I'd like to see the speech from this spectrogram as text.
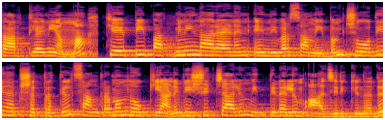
കാർത്യാനി അമ്മ കെ പി പത്മിനി നാരായണൻ എന്നിവർ സമീപം ജ്യോതി നക്ഷത്രത്തിൽ സംക്രമം നോക്കിയാണ് വിഷുച്ചാലും വിത്തിടലും ആചരിക്കുന്നത്.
